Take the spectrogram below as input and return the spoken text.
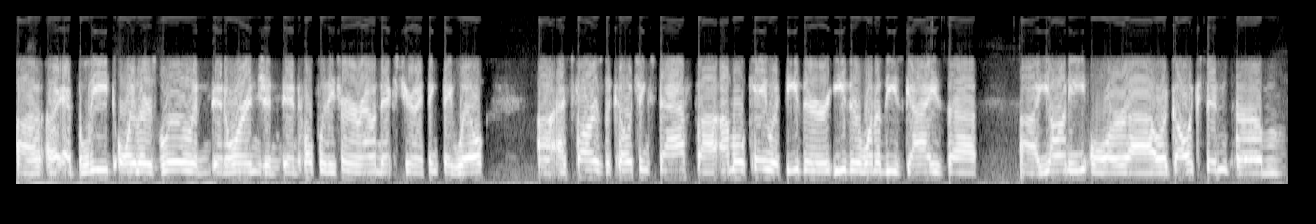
Uh, I I bleed Oilers blue and, and orange, and, and hopefully they turn around next year. And I think they will. Uh, as far as the coaching staff, uh, I'm okay with either either one of these guys, uh, uh, Yawney or uh, or Gulutzan. Um,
